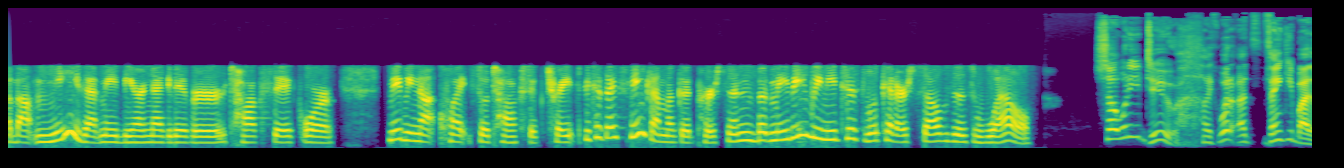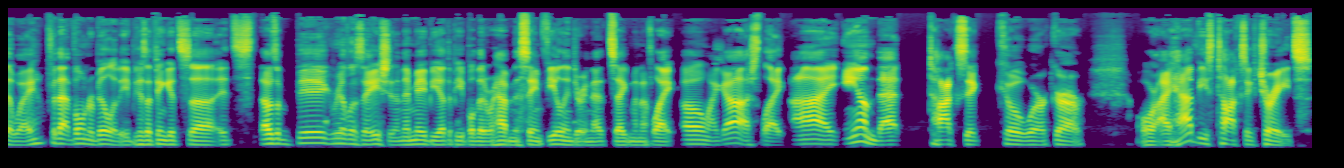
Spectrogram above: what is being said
about me that maybe are negative or toxic or maybe not quite so toxic traits because I think I'm a good person, but maybe we need to look at ourselves as well. So what do you do? Like what? Uh, thank you, by the way, for that vulnerability because I think it's uh it's that was a big realization, and there may be other people that were having the same feeling during that segment of like, oh my gosh, like I am that toxic coworker, or I have these toxic traits.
